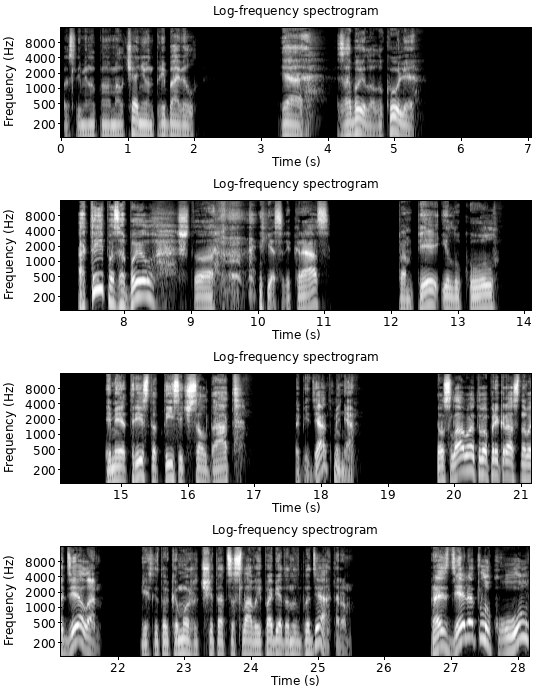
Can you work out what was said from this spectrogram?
После минутного молчания он прибавил. «Я забыл о Лукуле. А ты позабыл, что если Крас, Помпей и Лукул, имея триста тысяч солдат, победят меня?» То славу этого прекрасного дела, если только может считаться славой победы над гладиатором, разделят Лукул,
